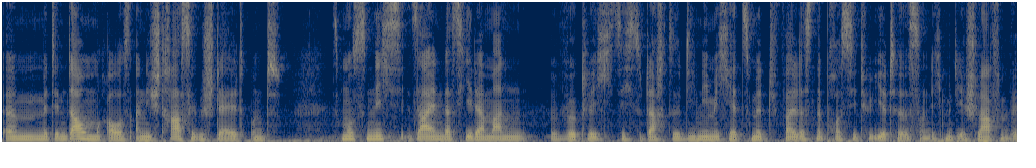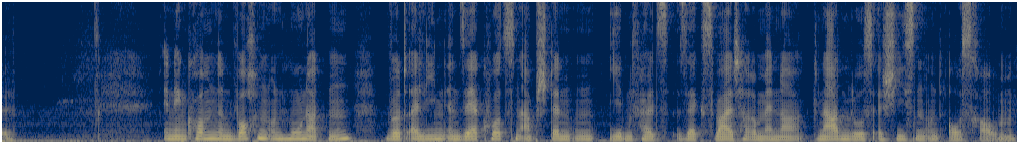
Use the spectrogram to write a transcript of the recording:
ähm, mit dem Daumen raus an die Straße gestellt. Und es muss nicht sein, dass jeder Mann wirklich sich so dachte, die nehme ich jetzt mit, weil das eine Prostituierte ist und ich mit ihr schlafen will. In den kommenden Wochen und Monaten wird Eileen in sehr kurzen Abständen jedenfalls sechs weitere Männer gnadenlos erschießen und ausrauben.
